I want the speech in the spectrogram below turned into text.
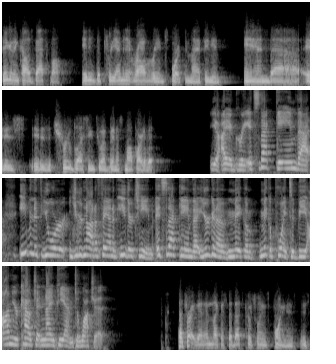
bigger than college basketball. It is the preeminent rivalry in sports, in my opinion and uh, it is it is a true blessing to have been a small part of it. Yeah, I agree. It's that game that even if you're you're not a fan of either team, it's that game that you're gonna make a make a point to be on your couch at 9 p.m. to watch it. That's right, and, and like I said, that's Coach Williams' point: is, is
